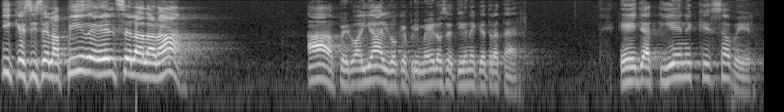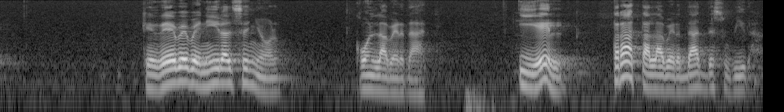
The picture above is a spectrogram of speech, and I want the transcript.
y que si se la pide, Él se la dará. Ah, pero hay algo que primero se tiene que tratar. Ella tiene que saber que debe venir al Señor con la verdad. Y Él trata la verdad de su vida.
